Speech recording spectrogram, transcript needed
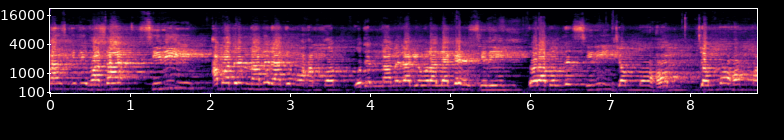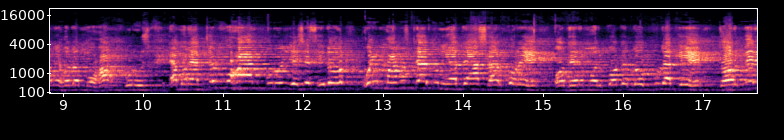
সাংস্কৃতিক ভাষা সিরি আমাদের নামের আগে মোহাম্মদ, ওদের নামের আগে ওরা লেখে সিরি ওরা বলতে সিরি জন্মহম জন্মহম মানে হলো মহান পুরুষ। এমন একজন মহান পুরুষ এসেছিল, ওই মানুষটা দুনিয়াতে আসার পরে অধর্মের পথে লোকগুলাকে ধর্মের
